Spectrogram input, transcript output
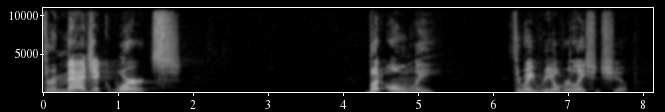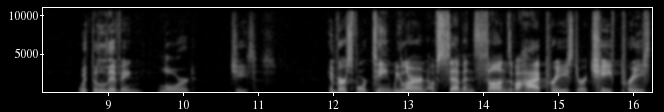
through magic words, but only through a real relationship with the living Lord Jesus. In verse 14, we learn of seven sons of a high priest or a chief priest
